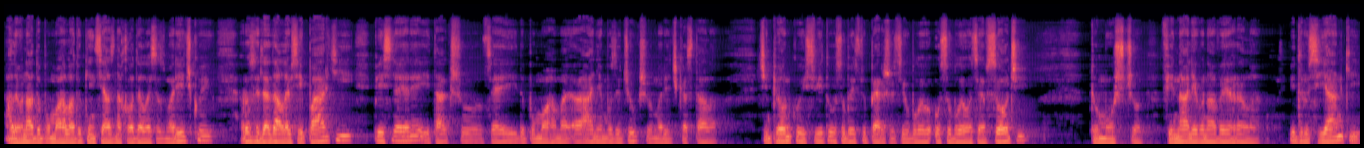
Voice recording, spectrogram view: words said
але вона допомагала до кінця, знаходилася з Марічкою, розглядали всі партії після гри. І так, що це і допомога Ані Музичук, що Марічка стала чемпіонкою світу, особисто першості, особливо це в Сочі тому що в фіналі вона виграла від росіянки,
